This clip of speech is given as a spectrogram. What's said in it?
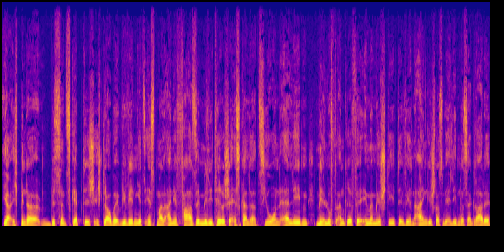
Ja, ich bin da ein bisschen skeptisch. Ich glaube, wir werden jetzt erstmal eine Phase militärischer Eskalation erleben. Mehr Luftangriffe, immer mehr Städte werden eingeschlossen. Wir erleben das ja gerade.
